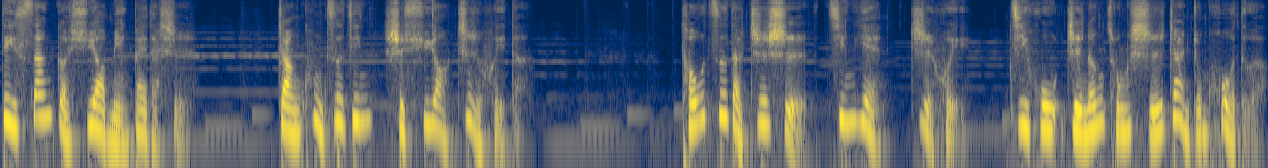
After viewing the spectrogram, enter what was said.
第三个需要明白的是，掌控资金是需要智慧的。投资的知识、经验、智慧，几乎只能从实战中获得。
